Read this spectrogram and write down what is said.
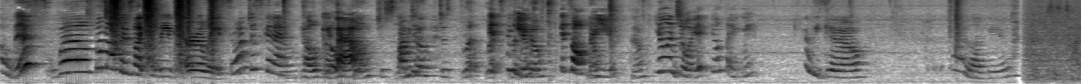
Oh, this? Well, some authors like to leave early, so I'm just gonna help you out. No, just let I'm me just- go. Just let, let, It's for let you. me go. It's all for No. you. No. You'll enjoy it. You'll thank me. Here we go. I love you. This is tight.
